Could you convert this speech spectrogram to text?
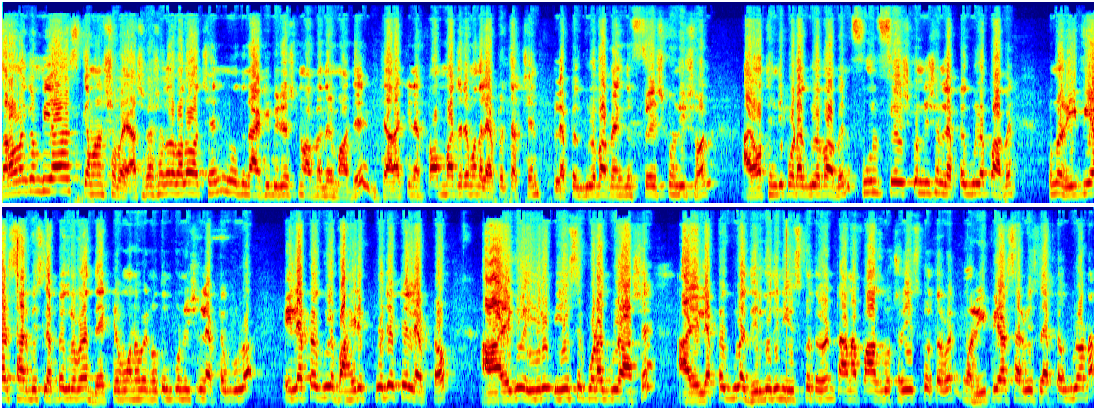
সালাম আলাইকুম ভিউয়ার্স, কেমন সবাই? আশা করি সকলে ভালো আছেন। নতুন আইটি ভিডিও আপনাদের মাঝে। যারা কিনা কম বাজারের মধ্যে ল্যাপটপ চাচ্ছেন ল্যাপটপগুলো পাবেন একদম ফ্রেশ কন্ডিশন আর অথেন্টিক প্রোডাক্টগুলো পাবেন ফুল ফ্রেশ কন্ডিশন ল্যাপটপগুলো পাবেন। কোনো রিপেয়ার সার্ভিস ল্যাপটপগুলো পাবেন দেখতে মনে হবে নতুন কন্ডিশন ল্যাপটপগুলো এই ল্যাপটপগুলো বাইরে প্রজেক্টের ল্যাপটপ আর এগুলো ইউরোপ ইউএস এর প্রোডাক্টগুলো আসে। আর এই ল্যাপটপগুলো দীর্ঘদিন ইউজ করতে পারবেন টানা পাঁচ বছর ইউজ করতে পারবেন কোনো রিপেয়ার সার্ভিস ল্যাপটপগুলো না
